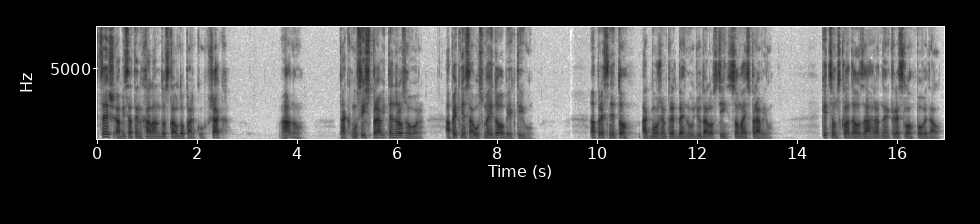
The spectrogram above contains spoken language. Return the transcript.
Chceš, aby sa ten chalan dostal do parku, však? Áno. Tak musíš spraviť ten rozhovor a pekne sa usmej do objektívu. A presne to, ak môžem predbehnúť udalosti, som aj spravil. Keď som skladal záhradné kreslo, povedal.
